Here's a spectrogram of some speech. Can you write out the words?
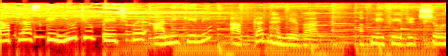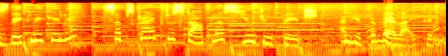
स्टार प्लस के यूट्यूब पेज पर आने के लिए आपका धन्यवाद। अपने फेवरेट शोज़ देखने के लिए subscribe to Star Plus YouTube page and hit the bell icon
